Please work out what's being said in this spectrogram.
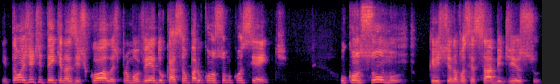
Então, a gente tem que, nas escolas, promover a educação para o consumo consciente. O consumo, Cristina, você sabe disso,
